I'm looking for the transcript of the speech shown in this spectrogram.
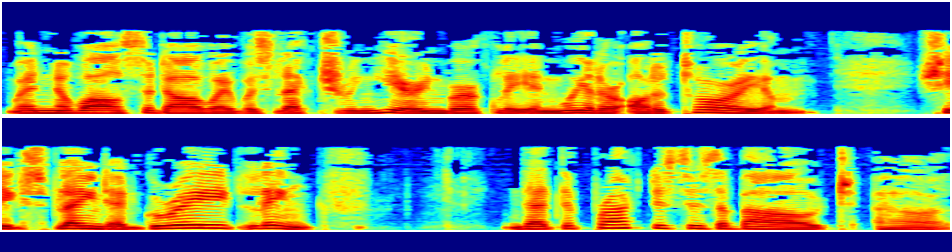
When Nawal Saadawi was lecturing here in Berkeley in Wheeler Auditorium, she explained at great length that the practice is about uh,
